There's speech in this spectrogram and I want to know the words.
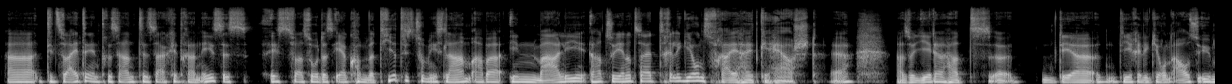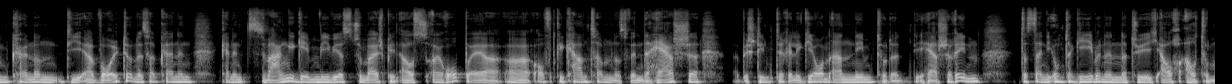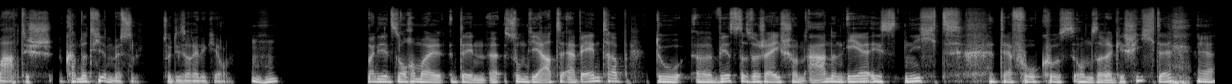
die zweite interessante Sache dran ist, es ist zwar so, dass er konvertiert ist zum Islam, aber in Mali hat zu jener Zeit Religionsfreiheit geherrscht. Ja? Also jeder hat äh, der die Religion ausüben können, die er wollte. Und es hat keinen, keinen Zwang gegeben, wie wir es zum Beispiel aus Europa ja, äh, oft gekannt haben, dass wenn der Herrscher eine bestimmte Religion annimmt oder die Herrscherin, dass dann die Untergebenen natürlich auch automatisch konvertieren müssen zu dieser Religion. Mhm. Weil ich jetzt noch einmal den äh, Sundiata erwähnt habe, du äh, wirst das wahrscheinlich schon ahnen, er ist nicht der Fokus unserer Geschichte. Ja.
